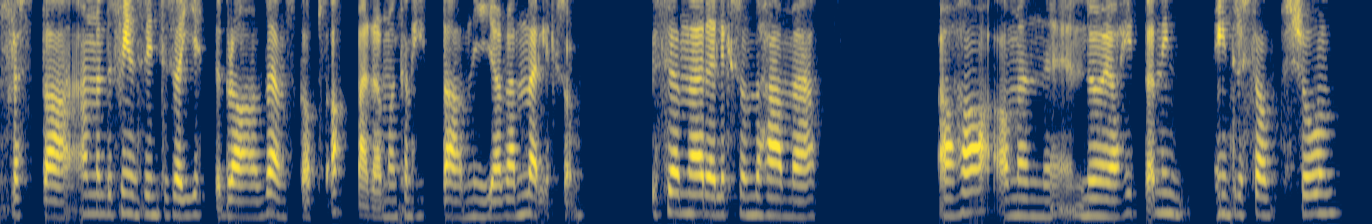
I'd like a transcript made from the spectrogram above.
flesta, ja men det finns inte så jättebra vänskapsappar där man kan hitta nya vänner liksom. Sen är det liksom det här med att, ”Jaha, ja men eh, nu har jag hittat en in, intressant person.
